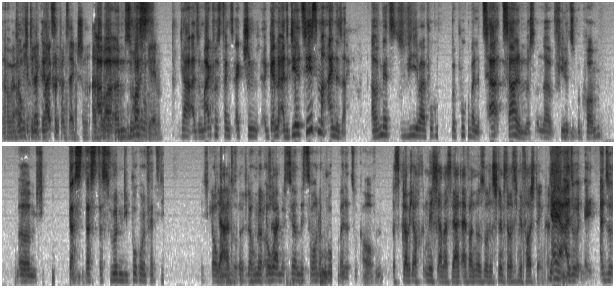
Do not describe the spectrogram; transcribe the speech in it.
Aber also nicht direkt Microtransaction. Also aber ähm, sowas. Ja, also Microtransaction, äh, also DLC ist immer eine Sache. Aber wenn wir jetzt wie bei Pokémon Pokébälle zahlen müssen, um da viele zu bekommen, ähm, ich, das, das, das würden die Pokémon-Fans nicht. Ich glaube, ja, also, dass Leute da 100 Euro investieren, um sich 200 Pokébälle zu kaufen. Das glaube ich auch nicht, aber es wäre halt einfach nur so das Schlimmste, was ich mir vorstellen könnte. Ja, ja, also, also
